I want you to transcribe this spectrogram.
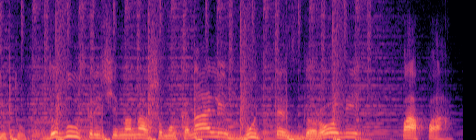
YouTube. До зустрічі на нашому каналі. Будьте здорові, Па-па!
